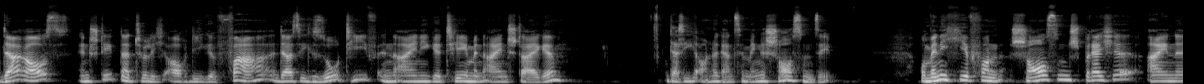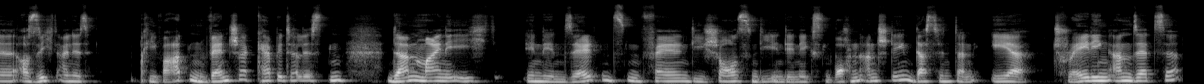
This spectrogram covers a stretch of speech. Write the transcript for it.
Daraus entsteht natürlich auch die Gefahr, dass ich so tief in einige Themen einsteige, dass ich auch eine ganze Menge Chancen sehe. Und wenn ich hier von Chancen spreche, eine, aus Sicht eines privaten Venture-Kapitalisten, dann meine ich in den seltensten Fällen die Chancen, die in den nächsten Wochen anstehen. Das sind dann eher Trading-Ansätze.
